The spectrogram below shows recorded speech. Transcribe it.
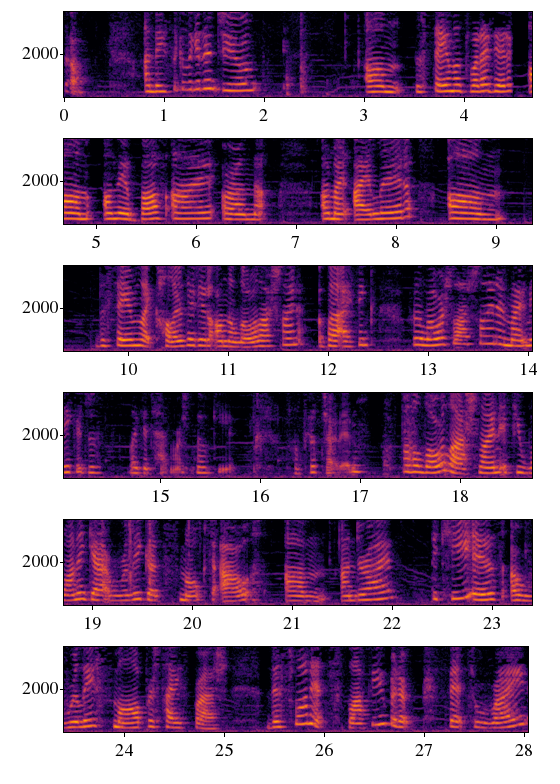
So I'm basically gonna do um the same as what I did um on the above eye or on the on my eyelid um the same like colors I did on the lower lash line but I think for the lower lash line I might make it just like a tad more smoky. So let's get started. For the lower lash line if you want to get really good smoked out um under eye the key is a really small precise brush. This one it's fluffy but it fits right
